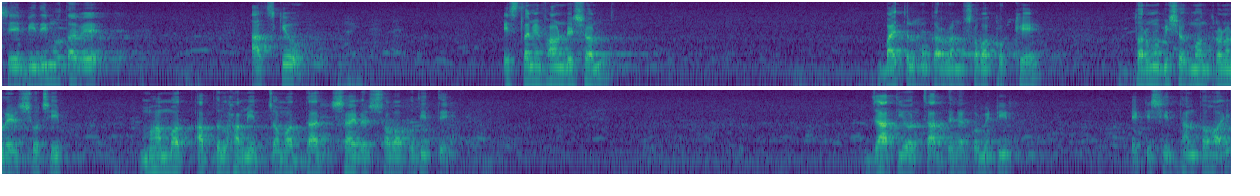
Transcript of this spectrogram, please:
সেই বিধি মোতাবেক আজকেও ইসলামী ফাউন্ডেশন বাইতুল মুকাররম সভাকক্ষে ধর্ম বিষয়ক মন্ত্রণালয়ের সচিব মোহাম্মদ আব্দুল হামিদ জমাদ্দার সাহেবের সভাপতিত্বে জাতীয় চাঁদ দেখা কমিটির একটি সিদ্ধান্ত হয়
